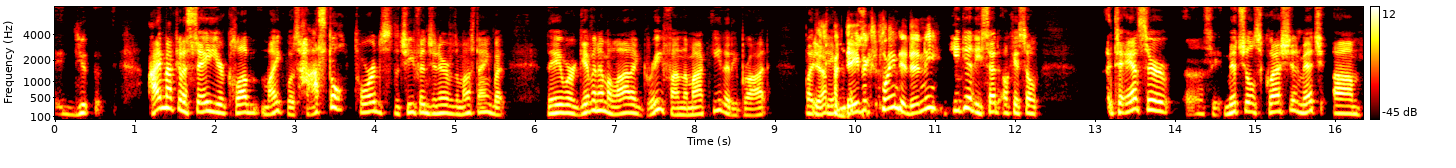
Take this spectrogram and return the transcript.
you, I'm not going to say your club, Mike, was hostile towards the chief engineer of the Mustang, but they were giving him a lot of grief on the Mach-E that he brought. But yeah, Dave, but Dave explained it, didn't he? He did. He said, "Okay, so to answer uh, see, Mitchell's question, Mitch, um,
